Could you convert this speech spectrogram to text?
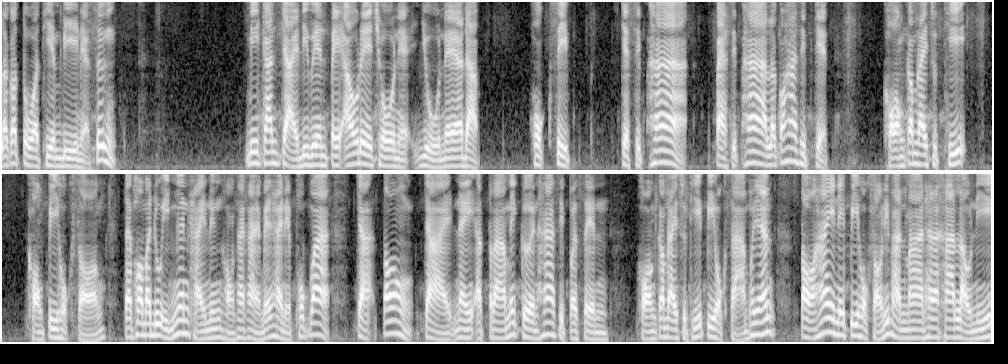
แล้วก็ตัว TMB เนี่ยซึ่งมีการจ่ายดีเวนเปเอาเรโชเนี่ยอยู่ในระดับ 60 75 85 แล้วก็ 57 ของกำไรสุทธิ ของปี 62 แต่พอมาดูอีกเงื่อนไขหนึ่งของธนาคารแห่งประเทศไทยเนี่ยพบว่าจะต้องจ่ายในอัตราไม่เกิน 50%ของกำไรสุทธิปี 63 เพราะฉะนั้นต่อให้ในปี 62 ที่ผ่านมาธนาคารเหล่านี้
